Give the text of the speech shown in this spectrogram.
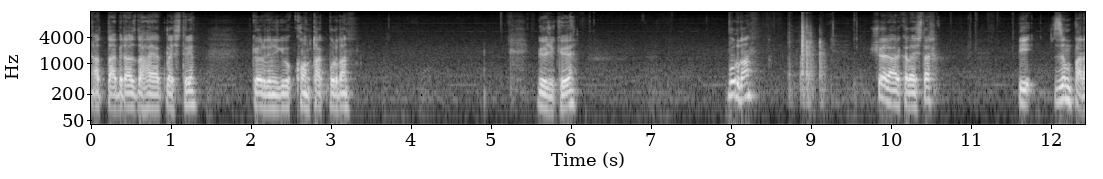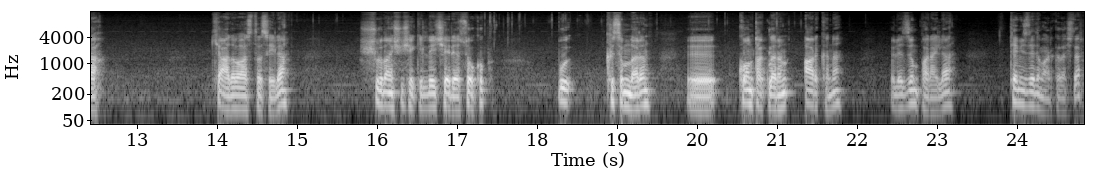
Hatta biraz daha yaklaştırayım. Gördüğünüz gibi kontak buradan gözüküyor. Buradan şöyle arkadaşlar bir zımpara kağıdı vasıtasıyla şuradan şu şekilde içeriye sokup bu kısımların e, kontakların arkını böyle zımparayla temizledim arkadaşlar.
